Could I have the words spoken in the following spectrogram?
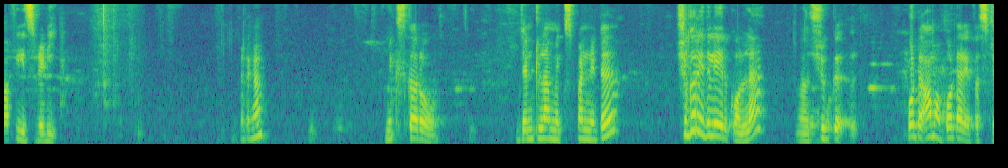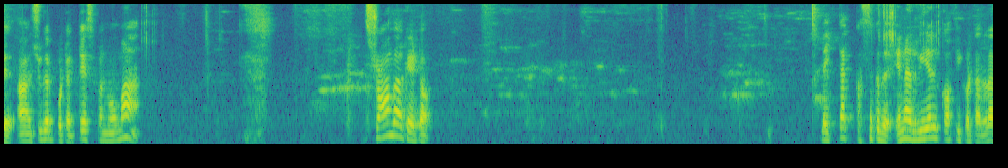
காஃபி இஸ் ரெடி கட்டுங்க. மிக்ஸ் கரோ. ஜென்டலாக மிக்ஸ் பண்ணிட்டு சுகர் இதுலேயே இருக்கும்ல? சுகர் போட்டு ஆமாம் போட்டாரே ஃபஸ்ட்டு ஆ சுகர் போட்டார். டேஸ்ட் பண்ணுவோமா? ஸ்ட்ராங்காக கேட்டோம். லைட்டாக கசக்குது. ஏன்னா ரியல் காஃபி கொட்டல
